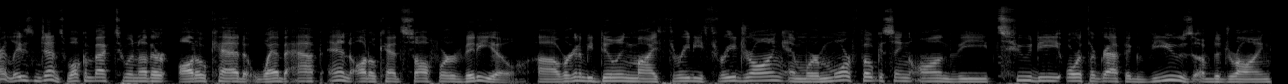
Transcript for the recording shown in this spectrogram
Alright ladies and gents, welcome back to another AutoCAD web app and AutoCAD software video. Uh, we're going to be doing my 3D3 drawing and we're more focusing on the 2D orthographic views of the drawing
